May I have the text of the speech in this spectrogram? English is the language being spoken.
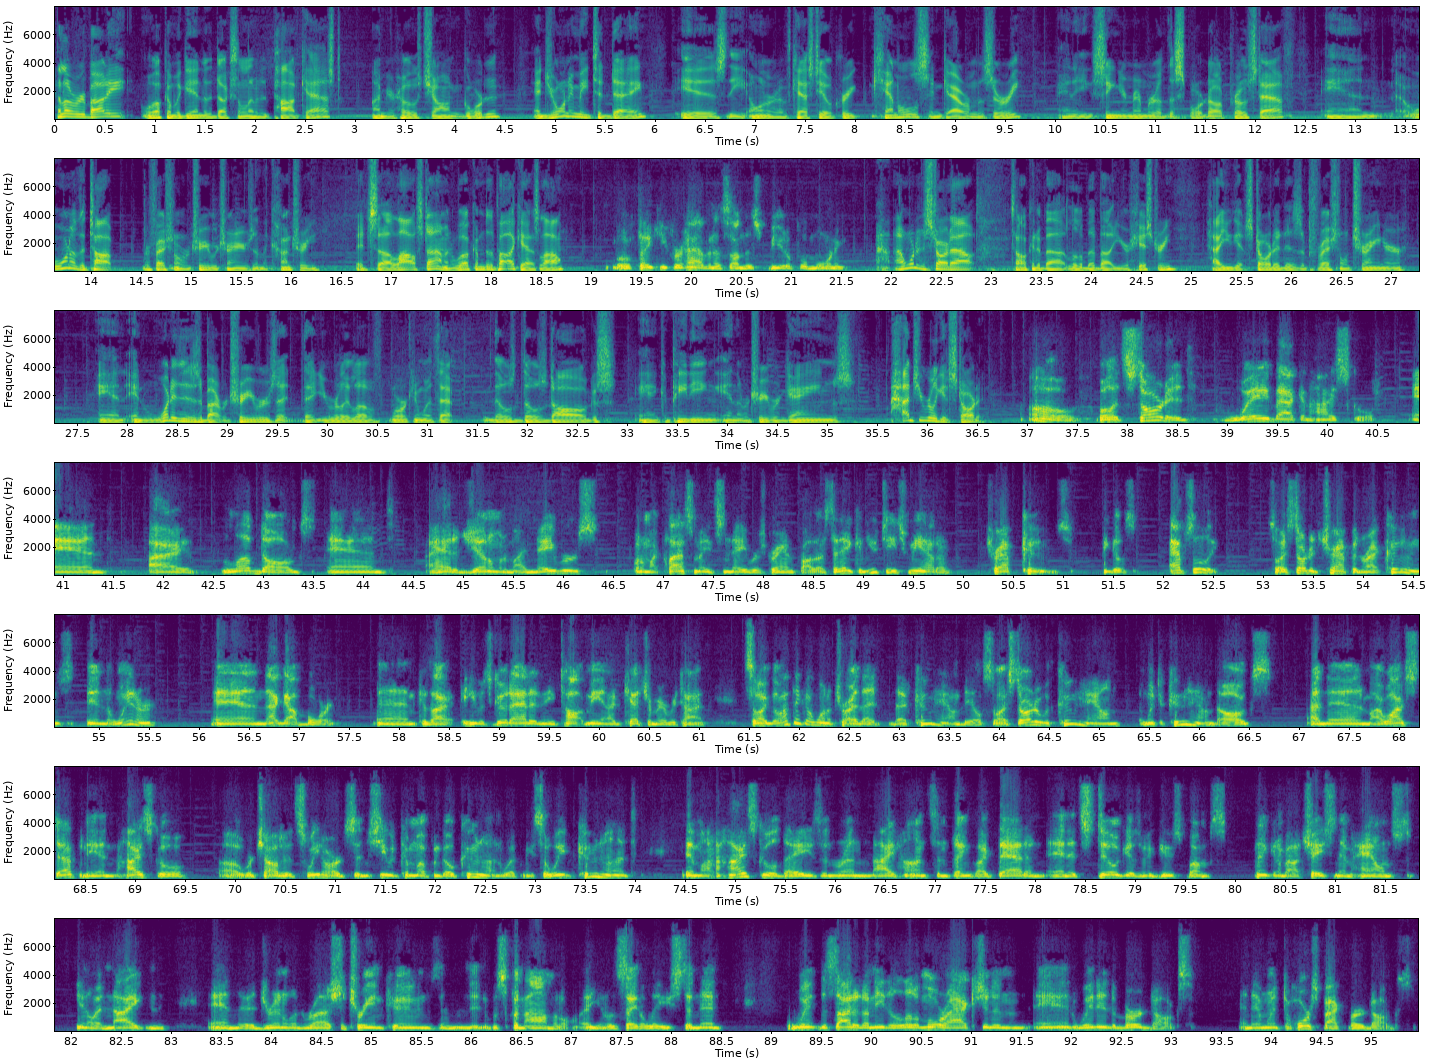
Hello, everybody. Welcome again to the Ducks Unlimited podcast. I'm your host, John Gordon. And joining me today is the owner of Castile Creek Kennels in Gower, Missouri, and a senior member of the Sport Dog Pro staff, and one of the top professional retriever trainers in the country. It's uh, Lyle Steinman. Welcome to the podcast, Lyle. Well, thank you for having us on this beautiful morning. I wanted to start out talking about a little bit about your history, how you get started as a professional trainer, and and what it is about retrievers that, that you really love working with that those those dogs and competing in the retriever games. How'd you really get started? Oh, well, it started way back in high school. And I love dogs. And I had a gentleman, my neighbors, one of my classmates' neighbor's grandfather. I said, Hey, can you teach me how to trap coons? He goes, Absolutely. So I started trapping raccoons in the winter, and that got boring. And because I he was good at it, and he taught me, and I'd catch them every time. So I go, I think I want to try that that coonhound deal. So I started with coonhound. and went to coonhound dogs, and then my wife Stephanie in high school uh, were childhood sweethearts, and she would come up and go coon hunt with me. So we'd coon hunt in my high school days and run night hunts and things like that. And and it still gives me goosebumps thinking about chasing them hounds, you know, at night and and the adrenaline rush of treeing coons, and it was phenomenal, you know, to say the least. And then went decided I needed a little more action and and went into bird dogs and then went to horseback bird dogs.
